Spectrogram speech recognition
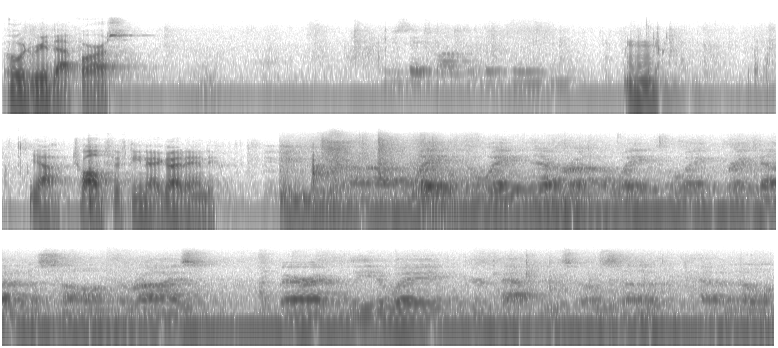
Who would read that for us? Did you say 12 to 15? Yeah, 12 to 15a. Go ahead, Andy. Uh, awake, awake, Deborah, awake, awake, break out in a song. Arise, Barak, lead away your captives, O son of Abinoam.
